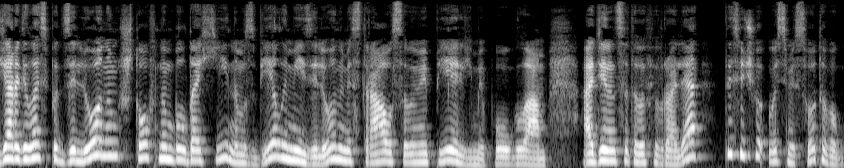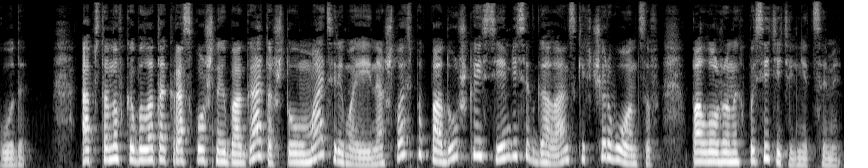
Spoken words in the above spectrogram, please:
Я родилась под зеленым штофным балдахином с белыми и зелеными страусовыми перьями по углам 11 февраля 1800 года. Обстановка была так роскошна и богата, что у матери моей нашлось под подушкой 70 голландских червонцев, положенных посетительницами.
